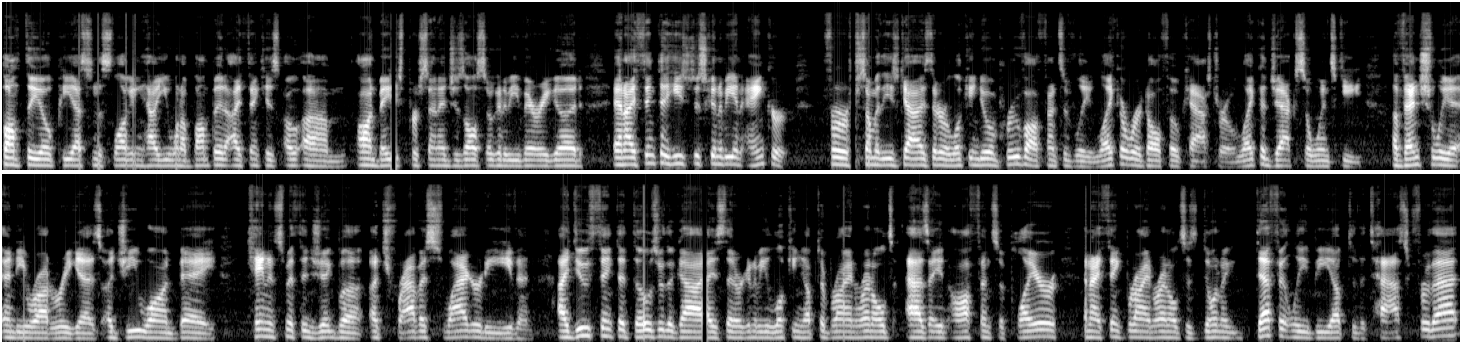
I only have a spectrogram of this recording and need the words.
bump the OPS and the slugging how you want to bump it. I think his oh, um, on base percentage is also going to be very good. And I think that he's just going to be an anchor for some of these guys that are looking to improve offensively, like a Rodolfo Castro, like a Jack Suwinski, eventually a Endy Rodriguez, a Ji-hwan Bae, Canaan Smith-Njigba, a Travis Swaggerty, even. I do think that those are the guys that are going to be looking up to Bryan Reynolds as an offensive player. And I think Bryan Reynolds is going to definitely be up to the task for that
